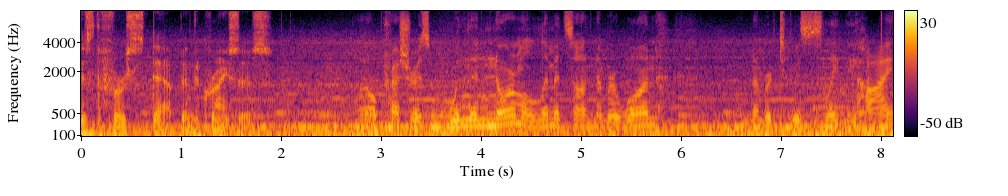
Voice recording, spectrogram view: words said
is the first step in the crisis. Oil pressure is within normal limits on number one. Number two is slightly high.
